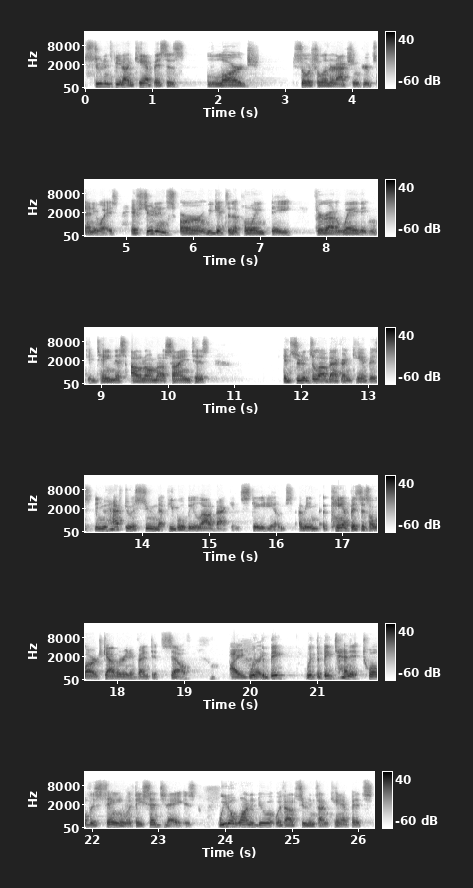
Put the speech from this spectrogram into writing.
students being on campus is large social interaction groups anyways. If students or we get to the point they figure out a way they can contain this i don't know i'm not a scientist and students are allowed back on campus then you have to assume that people will be allowed back in stadiums. I mean a campus is a large gathering event itself. I agree. with the big with the big 10 at 12 is saying what they said today is we don't want to do it without students on campus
